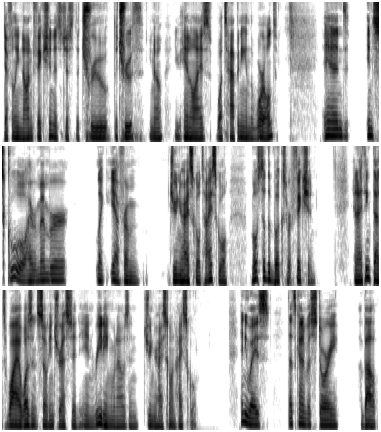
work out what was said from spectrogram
definitely nonfiction. It's just the true, the truth. You know, you analyze what's happening in the world. And in school, I remember, like, yeah, from junior high school to high school, most of the books were fiction. And I think that's why I wasn't so interested in reading when I was in junior high school and high school. Anyways, that's kind of a story about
